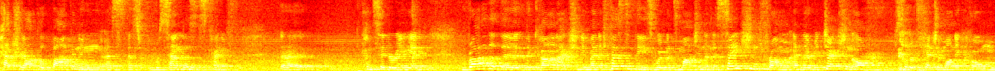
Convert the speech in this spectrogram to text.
patriarchal bargaining as, as Rosenders is kind of uh, considering it. Rather, the, the Grand actually manifested these women's marginalization from and their rejection of sort of hegemonic home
